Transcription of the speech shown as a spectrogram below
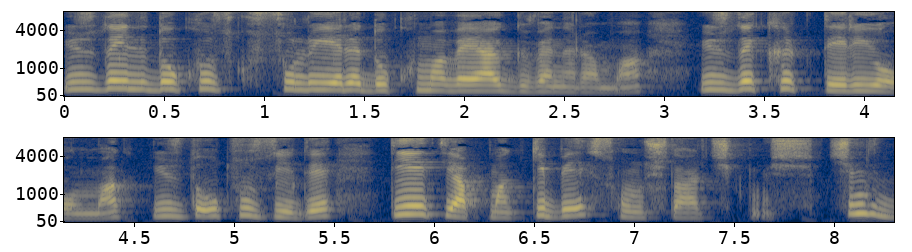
%59 kusurlu yere dokuma veya güven arama, %40 deri olmak, %37 diyet yapmak gibi sonuçlar çıkmış. Şimdi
